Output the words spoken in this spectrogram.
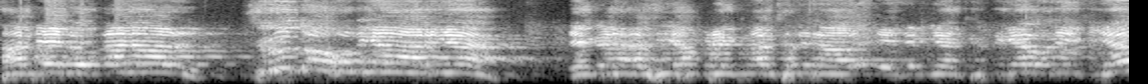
ਸਾਡੇ ਲੋਕਾਂ ਨਾਲ ਸ਼ੁਰੂ ਤੋਂ ਹੁੰਦੀਆਂ ਆ ਰਹੀਆਂ। ਲੇਕਿਨ ਅਸੀਂ ਆਪਣੇ ਇਕੱਠ ਦੇ ਨਾਲ ਇਹ ਜਿਹੜੀਆਂ ਜਿੱਤੀਆਂ ਵਧੀਕੀਆਂ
